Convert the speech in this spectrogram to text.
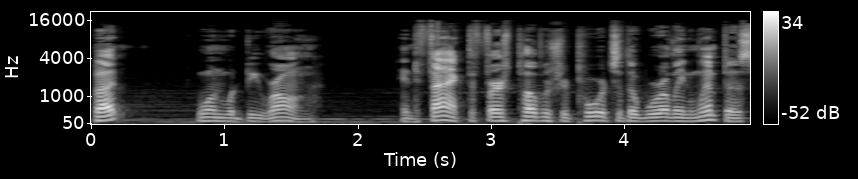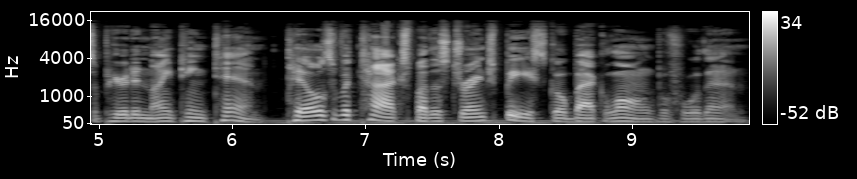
But one would be wrong. In fact, the first published reports of the whirling wimpus appeared in 1910. Tales of attacks by the strange beast go back long before then.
